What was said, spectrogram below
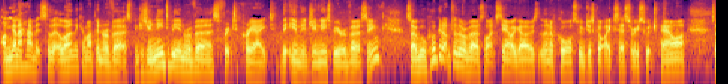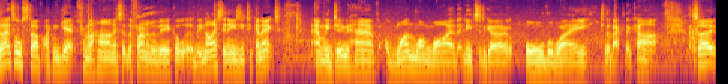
I'm to have it so that it'll only come up in reverse because you need to be in reverse for it to create the image. You need to be reversing. So we'll hook it up to the reverse light see how it goes. And then, of course, we've just got accessory switch power. So that's all stuff I can get from the harness at the front of the vehicle. It'll be nice and easy to connect. And we do have a one long wire that needs to go all the way to the back of the car. So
